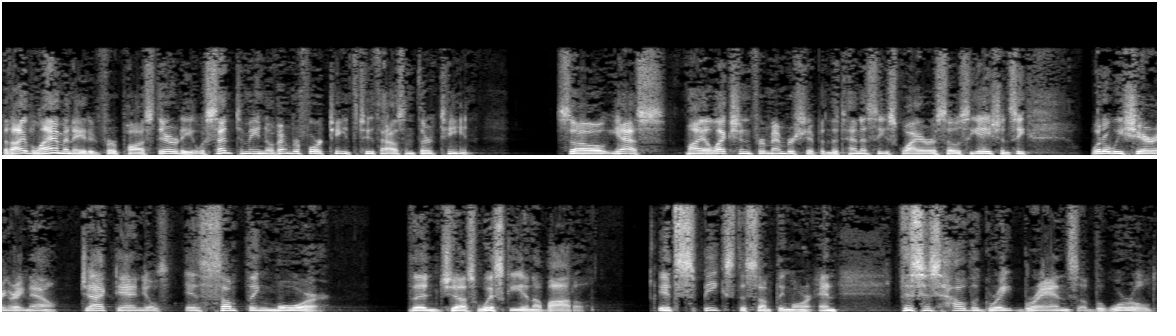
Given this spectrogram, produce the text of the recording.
that I've laminated for posterity, it was sent to me November 14th, 2013. So, yes, my election for membership in the Tennessee Squire Association. See, what are we sharing right now? Jack Daniels is something more than just whiskey in a bottle. It speaks to something more. And this is how the great brands of the world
